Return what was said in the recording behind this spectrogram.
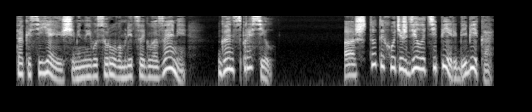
так и сияющими на его суровом лице глазами, Ганс спросил. «А что ты хочешь делать теперь, Бибика?»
